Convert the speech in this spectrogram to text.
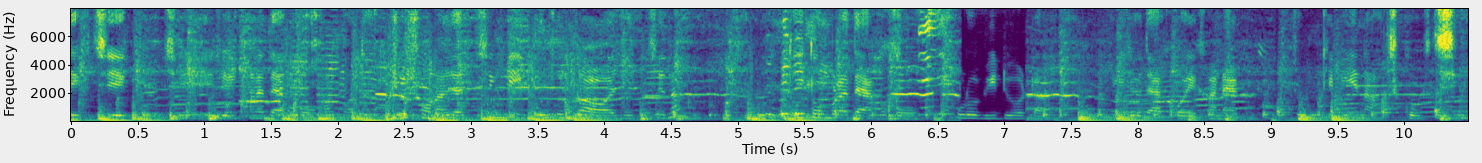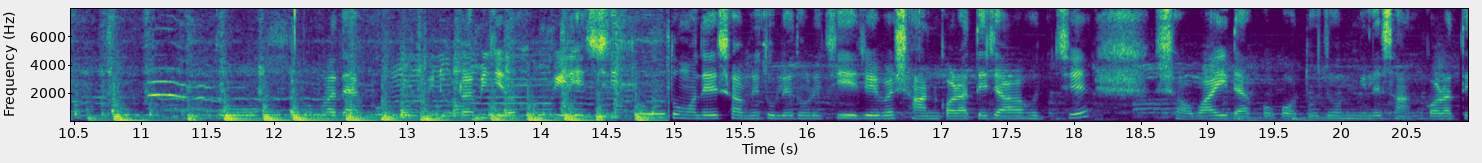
দেখছে করছে, এই যে এখানে দেখো, আমার কিছু শোনা যাচ্ছে কি প্রচণ্ড আওয়াজ হচ্ছে না? তো তোমরা দেখো পুরো ভিডিওটা, এই যে দেখো এখানে একজনকে নিয়ে নাচ করছে। তো তোমরা দেখো পুরো ভিডিওটা, আমি যেরকম পেরেছি তো তোমাদের সামনে তুলে ধরেছি, এই যে এবার স্নান করাতে যাওয়া হচ্ছে। সবাই দেখো কতজন মিলে স্নান করাতে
